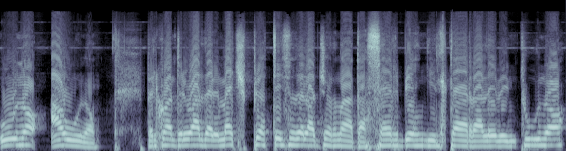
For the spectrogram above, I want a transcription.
1 a 1. Per quanto riguarda il match più atteso della giornata, Serbia-Inghilterra alle 21,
